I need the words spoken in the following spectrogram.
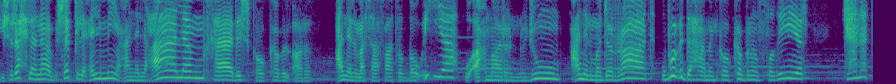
يشرح لنا بشكل علمي عن العالم خارج كوكب الأرض عن المسافات الضوئية وأعمار النجوم عن المجرات وبعدها من كوكبنا الصغير. كانت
